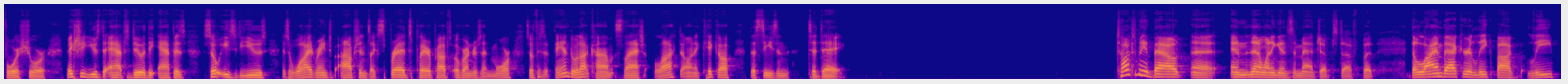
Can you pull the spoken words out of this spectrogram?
for sure. Make sure you use the app to do it. The app is so easy to use. There's a wide range of options like spreads, player props, over-unders, and more. So visit fanduel.com slash locked on and kick off the season today. Talk to me about uh, and then I want to get into some matchup stuff. But the linebacker Lee Pog, Lee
